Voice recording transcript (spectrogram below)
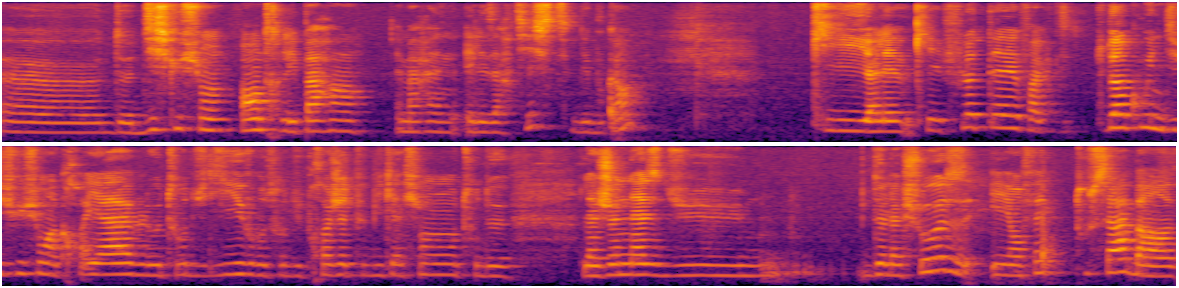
euh, de discussions entre les parrains et marraines et les artistes des bouquins qui, allaient, qui flottaient, enfin tout d'un coup une discussion incroyable autour du livre, autour du projet de publication, autour de la jeunesse du, de la chose. Et en fait tout ça, ben,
